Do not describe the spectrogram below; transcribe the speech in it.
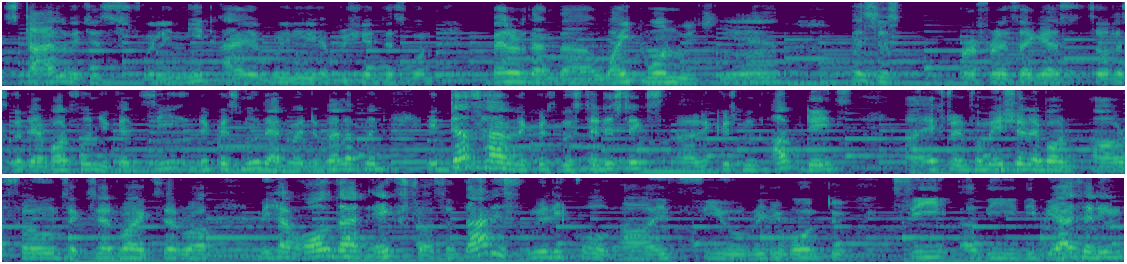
style which is really neat I really appreciate this one better than the white one which yeah it's just preference I guess. So let's go to about phone you can see liquid smooth android development. It does have liquid smooth statistics uh, liquid smooth updates uh, extra information about our phones etc etc we have all that extra. So that is really cool uh, if you really want to see uh, the DPI setting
